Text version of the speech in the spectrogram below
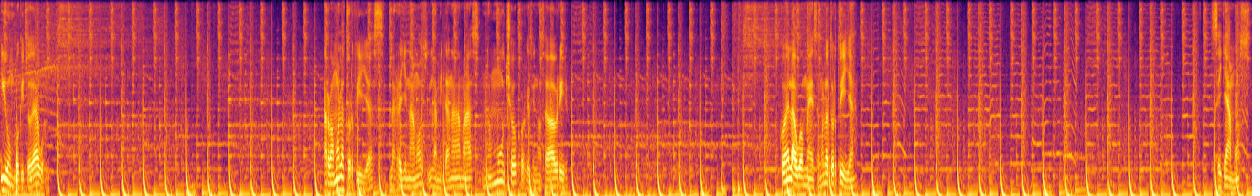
y un poquito de agua. Armamos las tortillas, las rellenamos la mitad nada más, no mucho porque si no se va a abrir. Con el agua humedecemos la tortilla sellamos.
